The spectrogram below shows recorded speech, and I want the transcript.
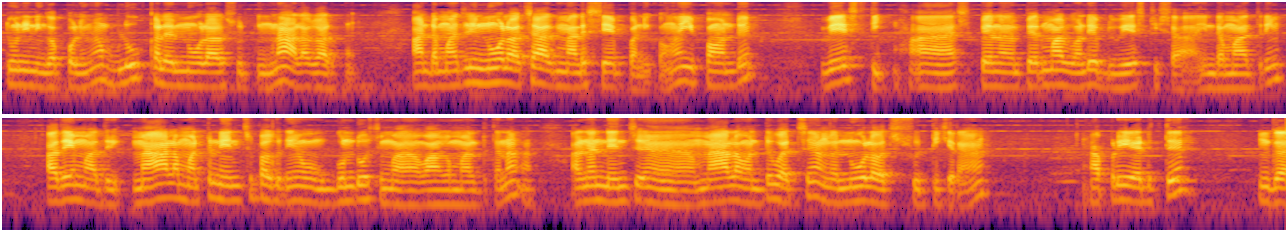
துணி நீங்கள் போட்டிங்கன்னா ப்ளூ கலர் நூலாக சுட்டிங்கன்னா அழகாக இருக்கும். அந்த மாதிரி நூலை வச்சு அது மேலே சேவ் பண்ணிக்கோங்க. இப்போ வந்து வேஷ்டி பெருமாள் பெ- வந்து எப்படி வேஷ்டி சா இந்த மாதிரி அதே மாதிரி. மேலே மட்டும் நெஞ்சு பகுதியும் குண்டூசி மா வாங்க மாட்டேன்னா அதனால் நெஞ்சு மேலே வந்துட்டு வச்சு அங்கே நூலை வச்சு சுற்றிக்கிறேன் அப்படியே எடுத்து இங்கே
